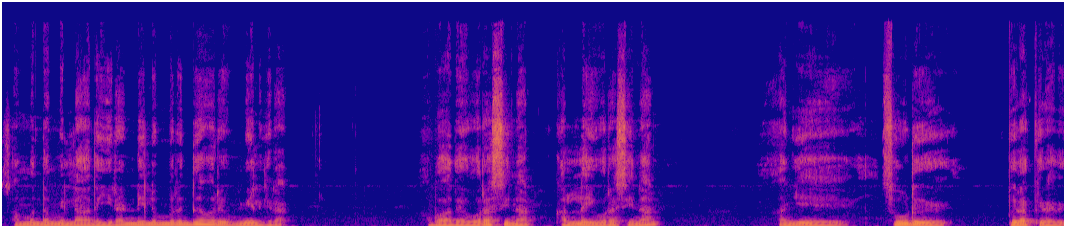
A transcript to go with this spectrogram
சம்பந்தம் இல்லாத இரண்டிலும் இருந்து அவர் மீள்கிறார் அப்போ அதை உரசினால் கல்லை உரசினால் அங்கே சூடு பிறக்கிறது.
